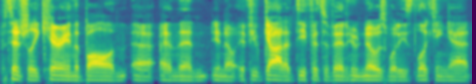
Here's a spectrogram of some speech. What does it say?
potentially carrying the ball, and, uh, and then you know if you've got a defensive end who knows what he's looking at,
